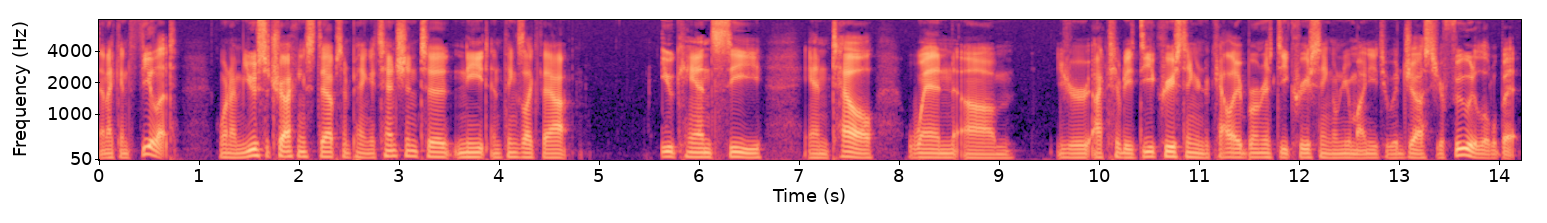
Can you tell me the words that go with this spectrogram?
and I can feel it. When I'm used to tracking steps and paying attention to NEAT and things like that, you can see and tell when um, your activity is decreasing and your calorie burn is decreasing, and you might need to adjust your food a little bit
